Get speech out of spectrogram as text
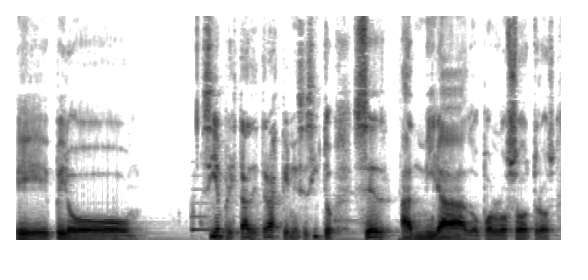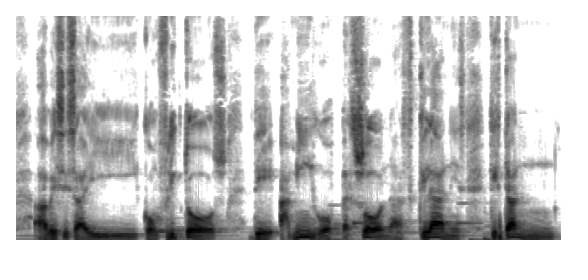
eh, pero siempre está detrás que necesito ser admirado por los otros. A veces hay conflictos de amigos, personas, clanes que están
